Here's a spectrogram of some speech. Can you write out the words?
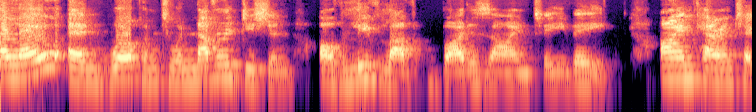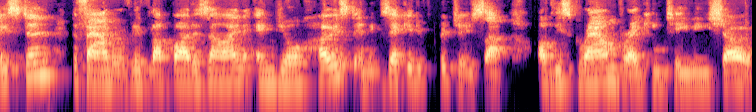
Hello and welcome to another edition of Live Love by Design TV. I'm Karen Chaston, the founder of Live Love by Design and your host and executive producer of this groundbreaking TV show.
